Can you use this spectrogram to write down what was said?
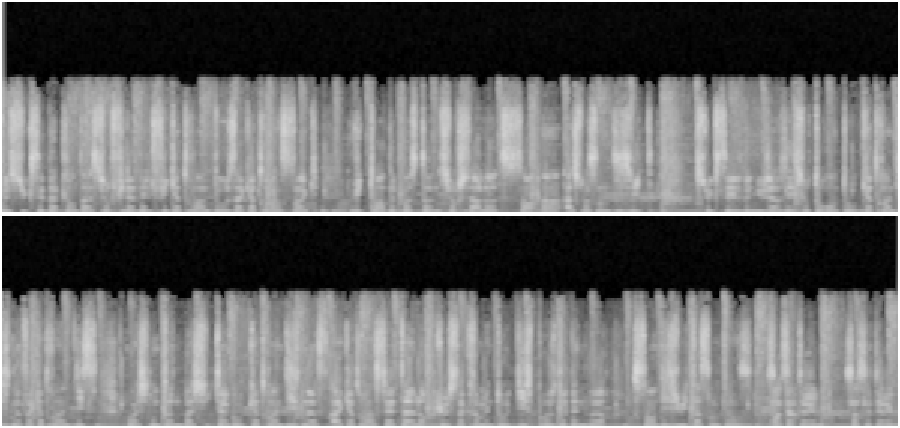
Le succès d'Atlanta sur Philadelphie 92 à 85. Victoire de Boston sur Charlotte 101 à 78. Succès de New Jersey sur Toronto 99 à 90. Washington bat Chicago 99 à 87. Alors que Sacramento dispose de Denver 118 à 115. Ça, c'est terrible. Ça, c'est terrible.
